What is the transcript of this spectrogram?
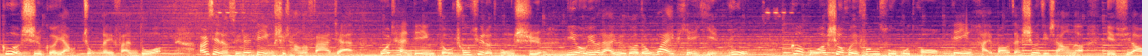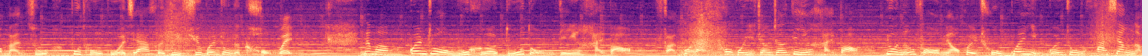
各式各样、种类繁多。而且呢，随着电影市场的发展，国产电影走出去的同时，也有越来越多的外片引入。各国社会风俗不同，电影海报在设计上呢，也需要满足不同国家和地区观众的口味。那么，观众如何读懂电影海报？反过来，透过一张张电影海报，又能否描绘出观影观众的画像呢？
